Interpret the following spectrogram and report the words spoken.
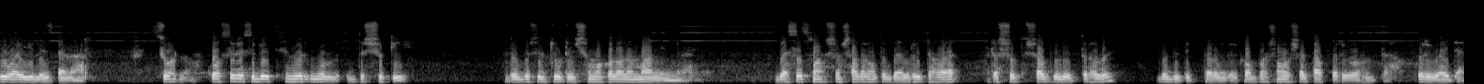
u i less than r চুয়ান্ন কসের রেসিডিউ থিমের মূল উদ্দেশ্য কি? এটা উদ্দেশ্য জটিল সমাকলনের মান নির্ণয়। বেসেস ফাংশন সাধারণত ব্যবহৃত হয়, এটা সবগুলো উত্তর হবে। বৈদ্যুতিক তরঙ্গে কম্পন সমস্যার তাপ পরিবহনতা পরিবাহিতা।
